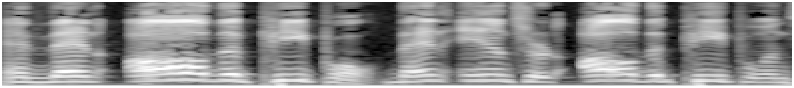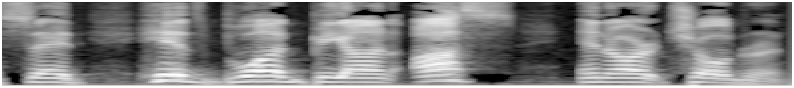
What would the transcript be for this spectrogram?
And then all the people, then answered all the people and said, His blood be on us and our children.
